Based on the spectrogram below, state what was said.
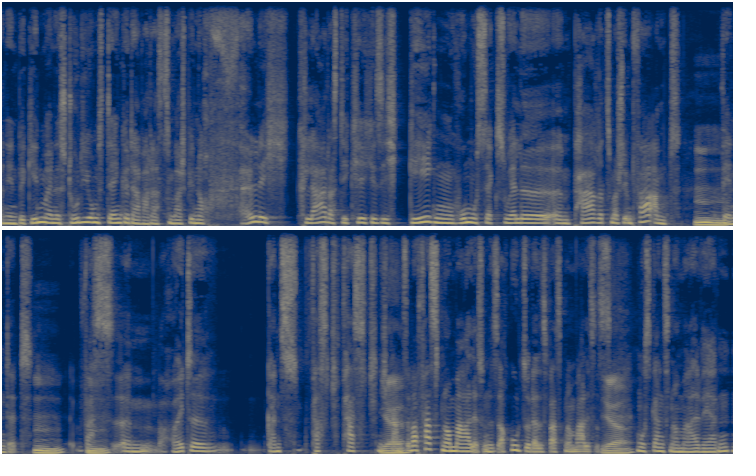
an den Beginn meines Studiums denke, da war das zum Beispiel noch völlig klar, dass die Kirche sich gegen homosexuelle ähm, Paare zum Beispiel im Pfarramt mhm. wendet, mhm. was mhm. ähm, heute ganz fast fast nicht yeah. ganz, aber fast normal ist und es ist auch gut so, dass es fast normal ist. Es yeah. muss ganz normal werden.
